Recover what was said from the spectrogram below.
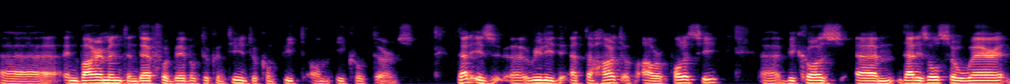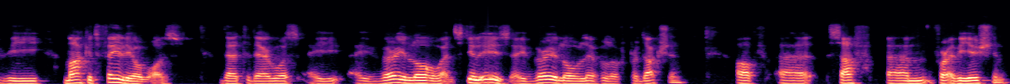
Uh, environment, and therefore be able to continue to compete on equal terms. That is uh, really at the heart of our policy, uh, because um, that is also where the market failure was, that there was a very low, and still is, a very low level of production of SAF um, for aviation.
